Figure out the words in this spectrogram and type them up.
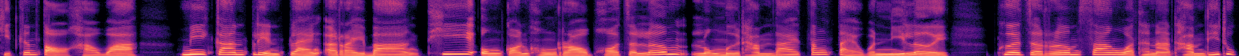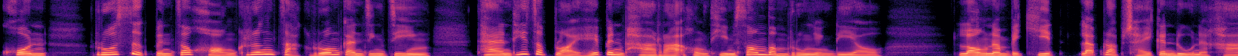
คิดกันต่อค่ะว่า มีการเปลี่ยนแปลงอะไรบ้าง ที่องค์กรของเราพอจะเริ่มลงมือทำได้ตั้งแต่วันนี้เลย เพื่อจะเริ่มสร้างวัฒนธรรมที่ทุกคนรู้สึกเป็นเจ้าของเครื่องจักรร่วมกันจริง ๆ แทนที่จะปล่อยให้เป็นภาระของทีมซ่อมบำรุงอย่างเดียว ลองนำไปคิดและปรับใช้กันดูนะคะ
